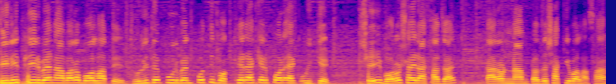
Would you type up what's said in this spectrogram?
তিনি ফিরবেন আবারও বল হাতে ঝুলিতে পুরবেন প্রতিপক্ষের একের পর এক উইকেট। সেই ভরসায় রাখা যায়, কারণ নামটা যে সাকিব আল হাসান।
